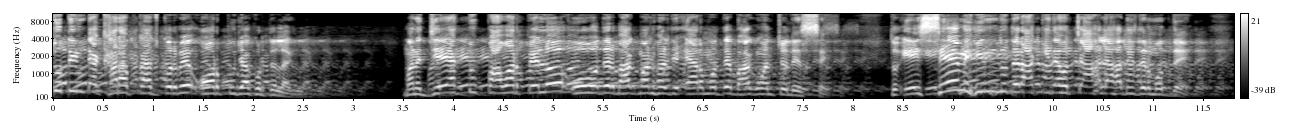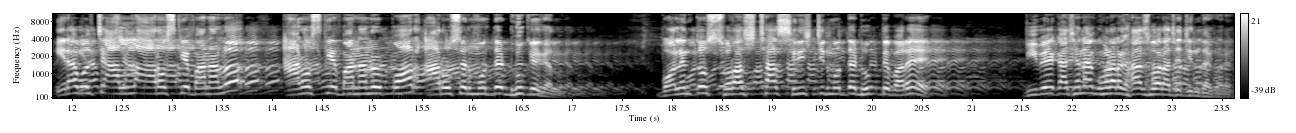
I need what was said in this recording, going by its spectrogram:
দু তিনটা খারাপ কাজ করবে, ওর পূজা করতে লাগবে মানে যে একটু পাওয়ার পেল, ও ওদের ভাগবান হয়ে এর মধ্যে ভাগবান চলে এসছে। তো এই সেম হিন্দুদের আকিদা হচ্ছে আহলে হাদিসের মধ্যে। এরা বলছে, আল্লাহ আরসকে বানালো, আরসকে বানানোর পর আরসের মধ্যে ঢুকে গেল। বলেন তো, স্বরাষ্ট্রা সৃষ্টির মধ্যে ঢুকতে পারে? বিবেক আছে না, ঘোড়ার ঘাস ভর আছে, চিন্তা করেন।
